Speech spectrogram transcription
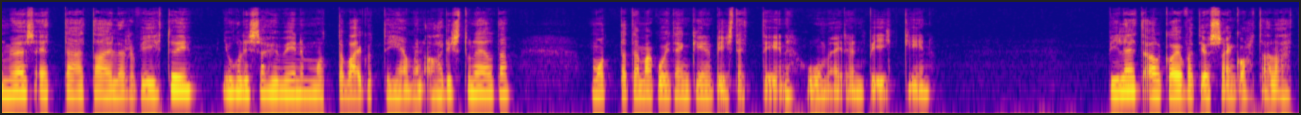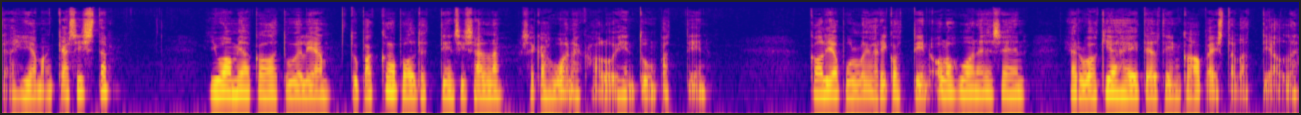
myös, että Tyler viihtyi juhlissa hyvin, mutta vaikutti hieman ahdistuneelta, mutta tämä kuitenkin pistettiin huumeiden piikkiin. Bileet alkoivat jossain kohtaa lähteä hieman käsistä. Juomia kaatuili ja tupakkaa poltettiin sisällä sekä huonekaluihin tumpattiin. Kaljapulloja rikottiin olohuoneeseen ja ruokia heiteltiin kaapeista lattialle.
